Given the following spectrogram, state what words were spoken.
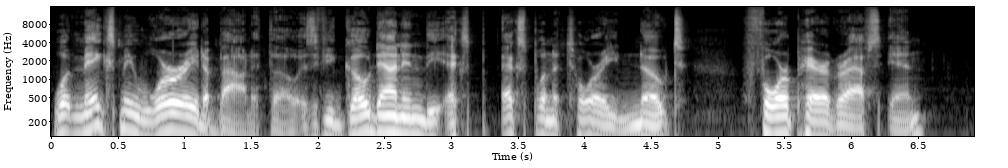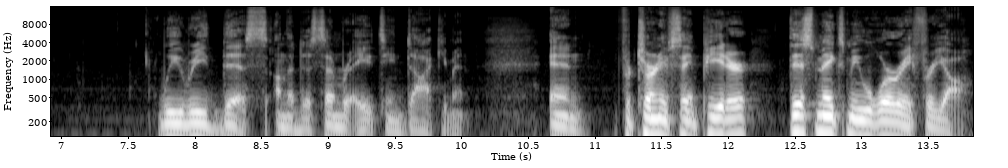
What makes me worried about it, though, is if you go down in the exp- explanatory note, four paragraphs in, we read this on the December 18 document. And Fraternity of St. Peter, this makes me worry for y'all.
